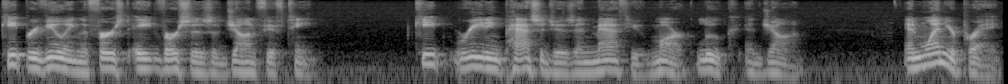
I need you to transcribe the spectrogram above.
keep reviewing the first eight verses of John 15. Keep reading passages in Matthew, Mark, Luke, and John. And when you're praying,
